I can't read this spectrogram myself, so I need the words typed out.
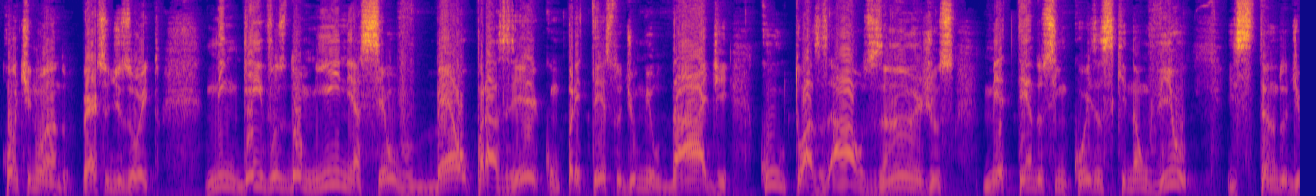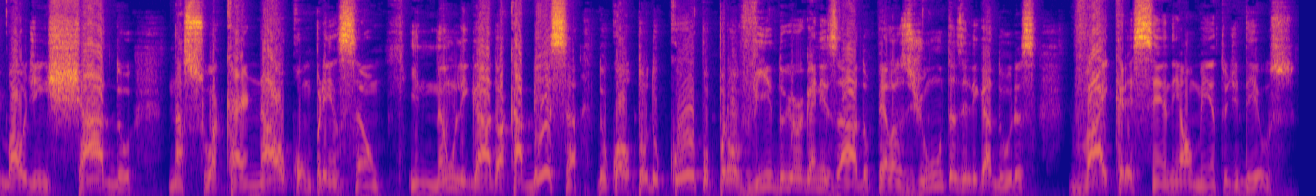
Continuando, verso 18: Ninguém vos domine a seu bel prazer com pretexto de humildade, culto aos anjos, metendo-se em coisas que não viu, estando de balde inchado na sua carnal compreensão e não ligado à cabeça, do qual todo o corpo, provido e organizado pelas juntas e ligaduras, vai crescendo em aumento de Deus.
